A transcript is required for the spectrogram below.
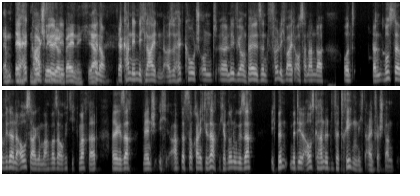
Er, Der er Head mag Coach will Le'Veon den- Bell nicht, ja. Genau, der kann den nicht leiden. Also Head Coach und äh, Le'Veon Bell sind völlig weit auseinander. Und dann musste er wieder eine Aussage machen, was er auch richtig gemacht hat. Hat er gesagt, Mensch, ich habe das noch gar nicht gesagt. Ich habe nur, nur gesagt, ich bin mit den ausgehandelten Verträgen nicht einverstanden.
